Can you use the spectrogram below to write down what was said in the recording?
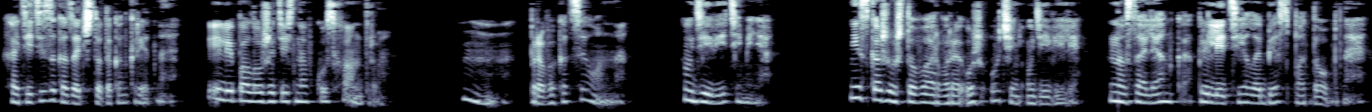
«Хотите заказать что-то конкретное? Или положитесь на вкус Хантру?» «Ммм, провокационно. Удивите меня». Не скажу, что варвары уж очень удивили, но солянка прилетела бесподобная.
